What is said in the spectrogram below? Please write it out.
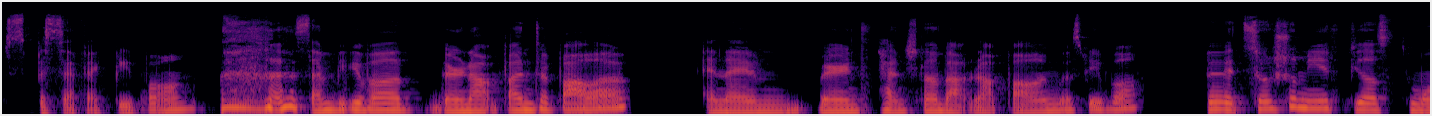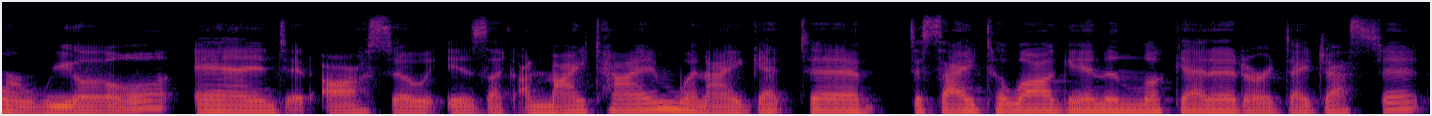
specific people. Some people, they're not fun to follow. And I'm very intentional about not following those people. But social media feels more real. And it also is like on my time when I get to decide to log in and look at it or digest it.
